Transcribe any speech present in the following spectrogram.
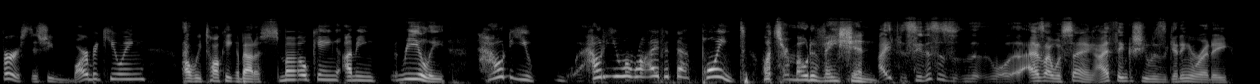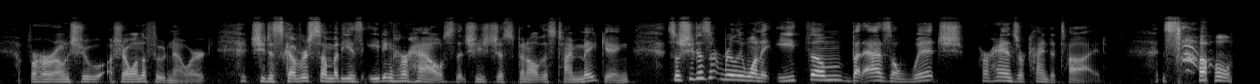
first? Is she barbecuing? Are we talking about a smoking? I mean, really, how do you how do you arrive at that point? What's her motivation? I see. This is as I was saying. I think she was getting ready for her own show, show on the Food Network. She discovers somebody is eating her house that she's just spent all this time making, so she doesn't really want to eat them. But as a witch, her hands are kind of tied. So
